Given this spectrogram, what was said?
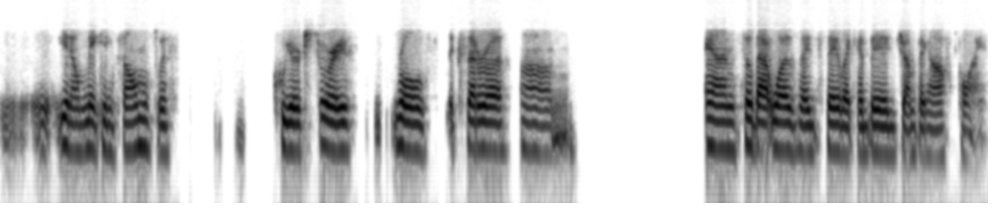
you know, making films with queer stories, roles, etc. Um, and so that was, I'd say, like a big jumping off point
